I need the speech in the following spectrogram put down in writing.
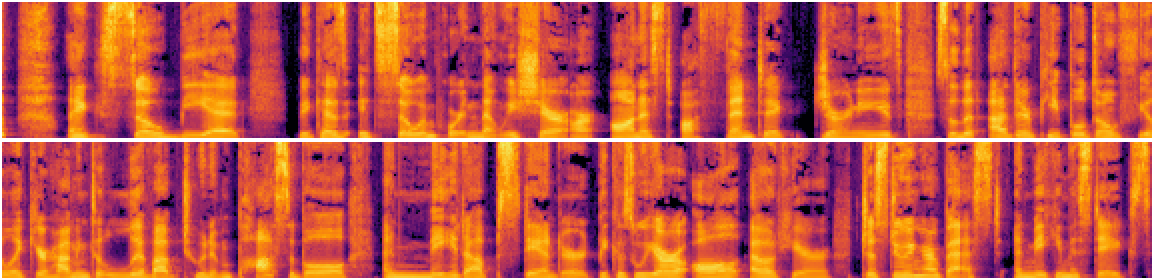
like so be it because it's so important that we share our honest, authentic journeys so that other people don't feel like you're having to live up to an impossible and made up standard because we are all out here just doing our best and making mistakes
